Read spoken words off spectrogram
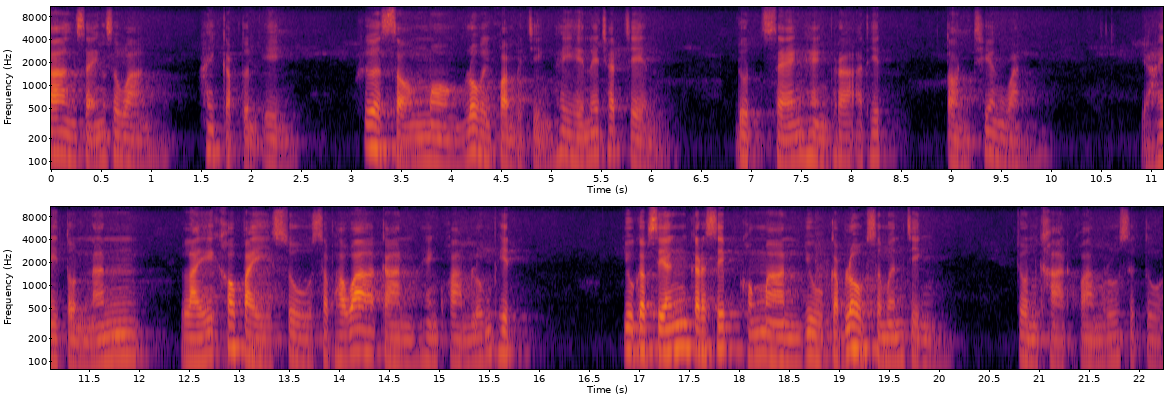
สร้างแสงสว่างให้กับตนเอง เพื่อส่องมองโลกแห่งความเป็นจริงให้เห็นได้ชัดเจน ดุดแสงแห่งพระอาทิตย์ อนเที่ยงวัน อย่าให้ตนนั้นไหลเข้าไปสู่สภาวะอาการแห่งความหลงผิด อยู่กับเสียงกระซิบของมารอยู่กับโลกเสมือนจริง จนขาดความรู้สึกตัว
